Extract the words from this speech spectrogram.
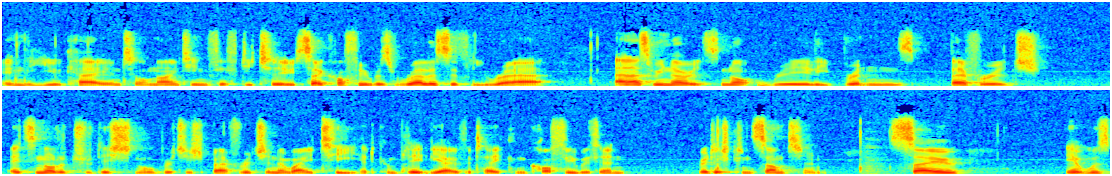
in the UK until 1952. So coffee was relatively rare. And as we know, it's not really Britain's beverage. It's not a traditional British beverage in a way. Tea had completely overtaken coffee within British consumption. So it was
